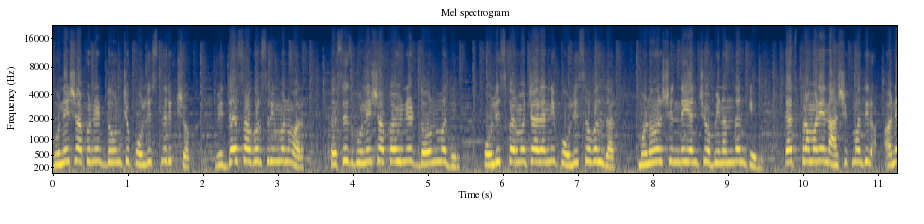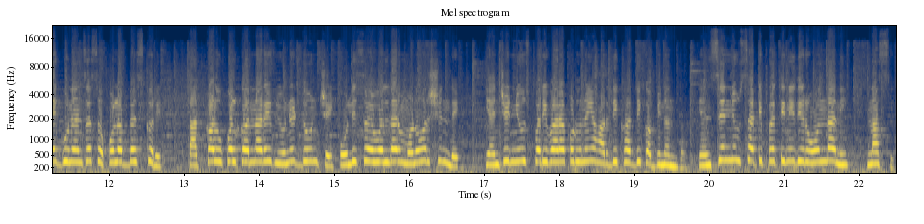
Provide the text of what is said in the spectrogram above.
गुन्हे शाखा युनिट दोनचे पोलीस निरीक्षक विद्यासागर श्रीमनवार तसेच गुन्हे शाखा युनिट दोन मधील पोलीस कर्मचाऱ्यांनी पोलीस हवालदार मनोहर शिंदे यांचे अभिनंदन केले. त्याचप्रमाणे नाशिकमधील अनेक गुन्ह्यांचा सखोल अभ्यास करीत तात्काळ उकल करणारे युनिट दोनचे पोलीस हवालदार मनोहर शिंदे यांचे न्यूज परिवाराकडूनही हार्दिक हार्दिक अभिनंदन. एनसीएन न्यूजसाठी प्रतिनिधी रोहन दानी नाशिक.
